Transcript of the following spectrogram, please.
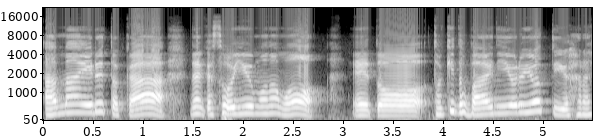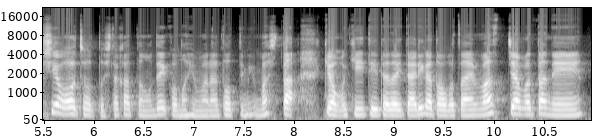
甘えるとか、なんかそういうものも、えっ、ー、と、時と場合によるよっていう話をちょっとしたかったので、このヒマラ撮ってみました。今日も聞いていただいてありがとうございます。じゃあまたね。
